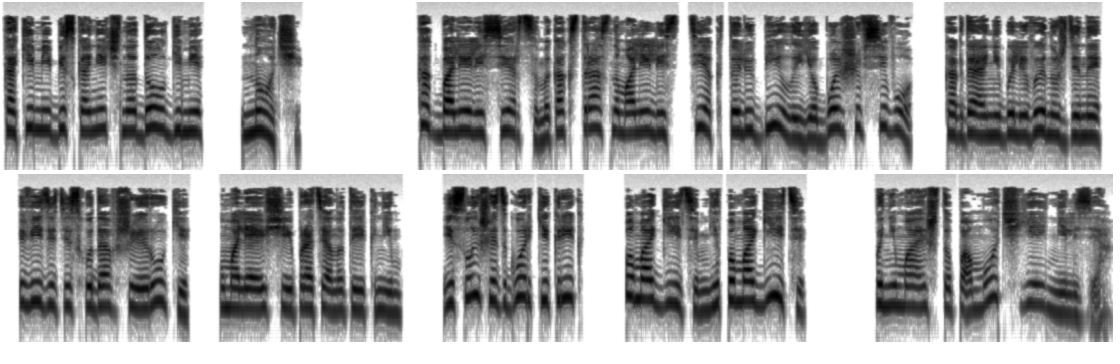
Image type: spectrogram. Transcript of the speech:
какими бесконечно долгими ночи. Как болели сердцем и как страстно молились те, кто любил ее больше всего, когда они были вынуждены видеть исхудавшие руки, умоляющие протянутые к ним, и слышать горький крик «Помогите мне, помогите!», понимая, что помочь ей нельзя.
